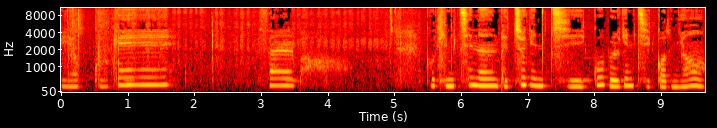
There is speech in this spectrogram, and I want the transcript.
미역국에 쌀밥 그 김치는 배추김치 있고 물김치 있거든요.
